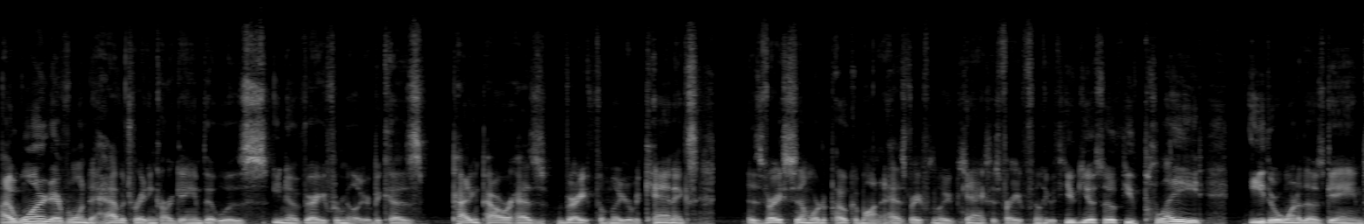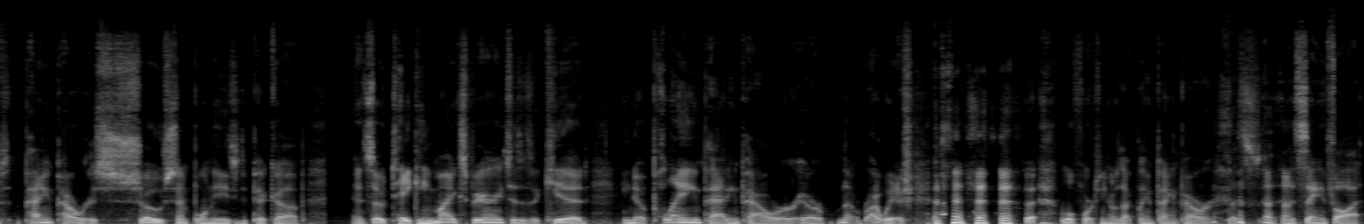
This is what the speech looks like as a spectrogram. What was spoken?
I wanted everyone to have a trading card game that was you know very familiar because Padding Power has very familiar mechanics. It's very similar to Pokemon. It has very familiar mechanics. It's very familiar with Yu-Gi-Oh. So if you've played either one of those games, Padding Power is so simple and easy to pick up. And so, taking my experiences as a kid, you know, playing Padding Power, or no, I wish, little fourteen-year-old Zach playing Padding Power. That's an insane thought.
